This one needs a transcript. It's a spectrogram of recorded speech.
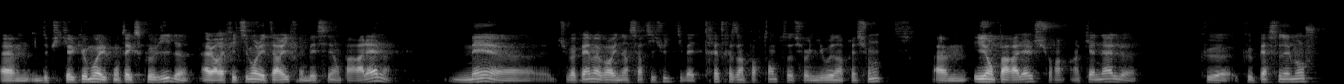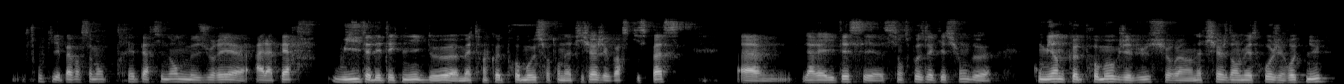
depuis quelques mois et le contexte Covid, alors effectivement les tarifs ont baissé en parallèle, mais tu vas quand même avoir une incertitude qui va être très très importante sur le niveau d'impression. Euh, et en parallèle, sur un, canal que, que, personnellement, je, trouve qu'il n'est pas forcément très pertinent de mesurer euh, à la perf. Oui, tu as des techniques de euh, mettre un code promo sur ton affichage et voir ce qui se passe. la réalité, c'est si on se pose la question de combien de codes promo que j'ai vu sur un affichage dans le métro, j'ai retenu,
